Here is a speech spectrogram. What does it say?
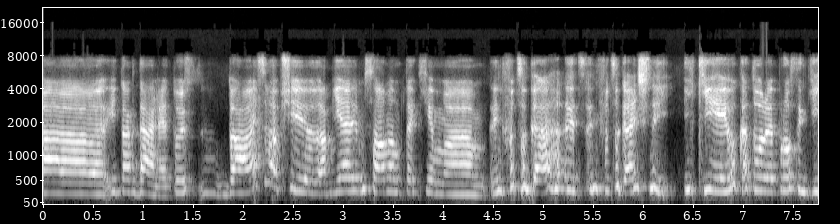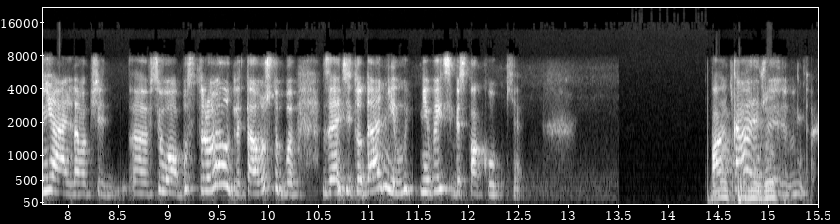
и так далее. То есть давайте вообще объявим самым таким э, инфо-цыганщиной Икею, которая просто гениально вообще э, все обустроила для того, чтобы зайти туда, не, не выйти без покупки. Ну, Пока это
